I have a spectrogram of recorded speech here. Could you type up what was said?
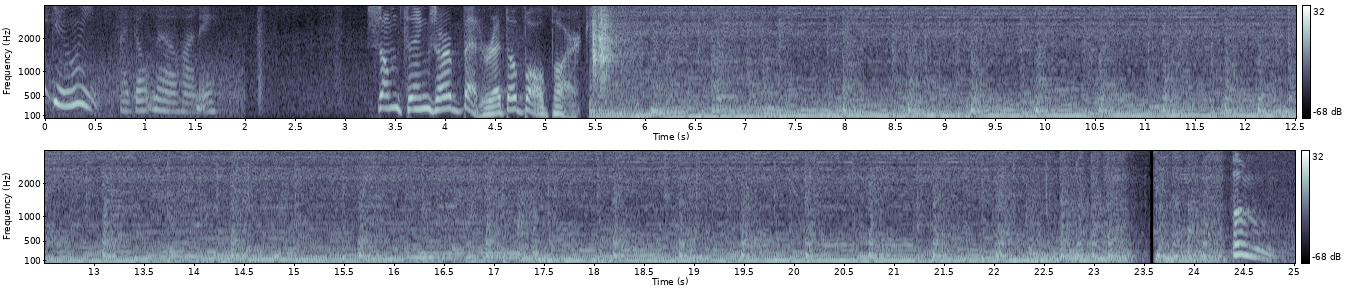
he doing? I don't know, honey. Some things are better at the ballpark. Boom!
